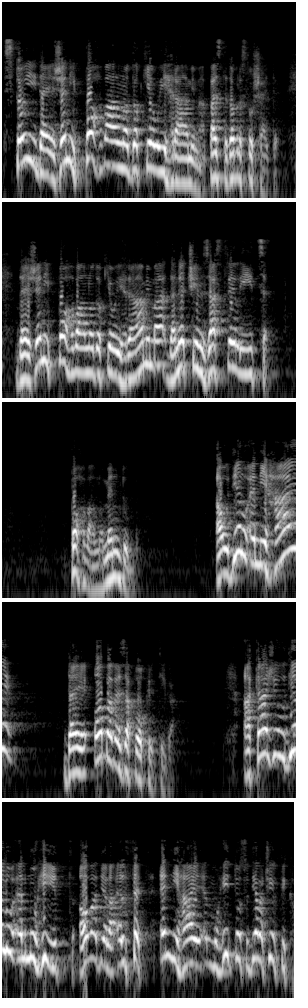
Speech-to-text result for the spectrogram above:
stoji da je ženi pohvalno dok je u ihramima. Pazite, dobro slušajte. Da je ženi pohvalno dok je u ihramima da nečim zastre lice. Pohvalno, mendub. A u dijelu Enihaje da je obaveza pokriti ga. A kaže u dijelu El Muhit, a ova dijela El Fet, Enihaje, El Muhit, to su dijela čijeg fika.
